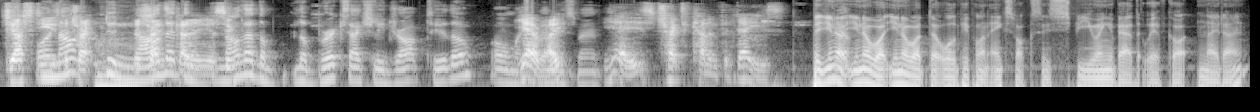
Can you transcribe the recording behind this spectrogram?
just Well, use now, the track. dude, the now tractor that cannon the in now that the the bricks actually dropped too, though. Oh my yeah, goodness, right. man. Yeah, it's tractor cannon for days. But you know, Yeah. you know what, you know what, that all the people on Xbox is spewing about that we've got, and they don't.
